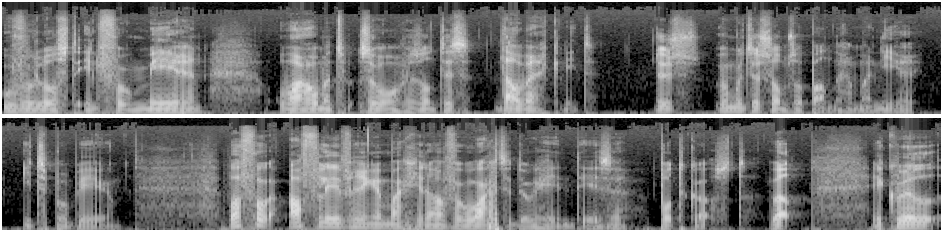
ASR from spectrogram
oeverloos te informeren waarom het zo ongezond is, dat werkt niet. Dus we moeten soms op andere manieren iets proberen. Wat voor afleveringen mag je dan verwachten doorheen deze podcast? Wel, ik wil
